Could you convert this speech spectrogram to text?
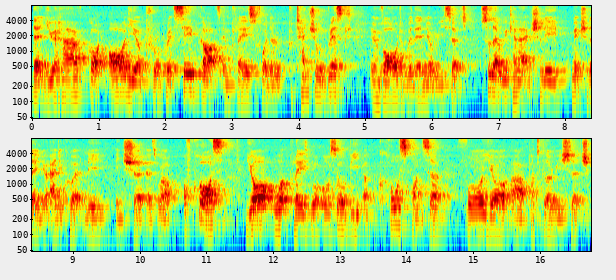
that you have got all the appropriate safeguards in place for the potential risk involved within your research so that we can actually make sure that you're adequately insured as well. Of course, your workplace will also be a co-sponsor for your uh, particular research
